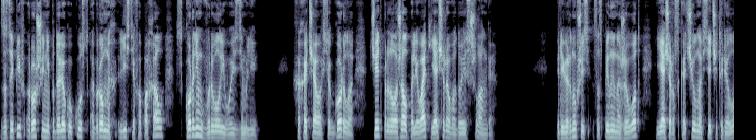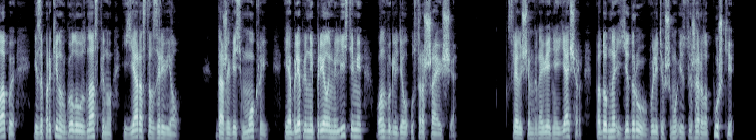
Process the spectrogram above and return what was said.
зацепив росший неподалеку куст огромных листьев опахал, с корнем вырвал его из земли. Хохоча во все горло, Чейд продолжал поливать ящера водой из шланга. Перевернувшись со спины на живот, ящер вскочил на все четыре лапы и, запрокинув голову на спину, яростно взревел. Даже весь мокрый и облепленный прелыми листьями, он выглядел устрашающе. В следующее мгновение ящер, подобно ядру, вылетевшему из жерла пушки,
